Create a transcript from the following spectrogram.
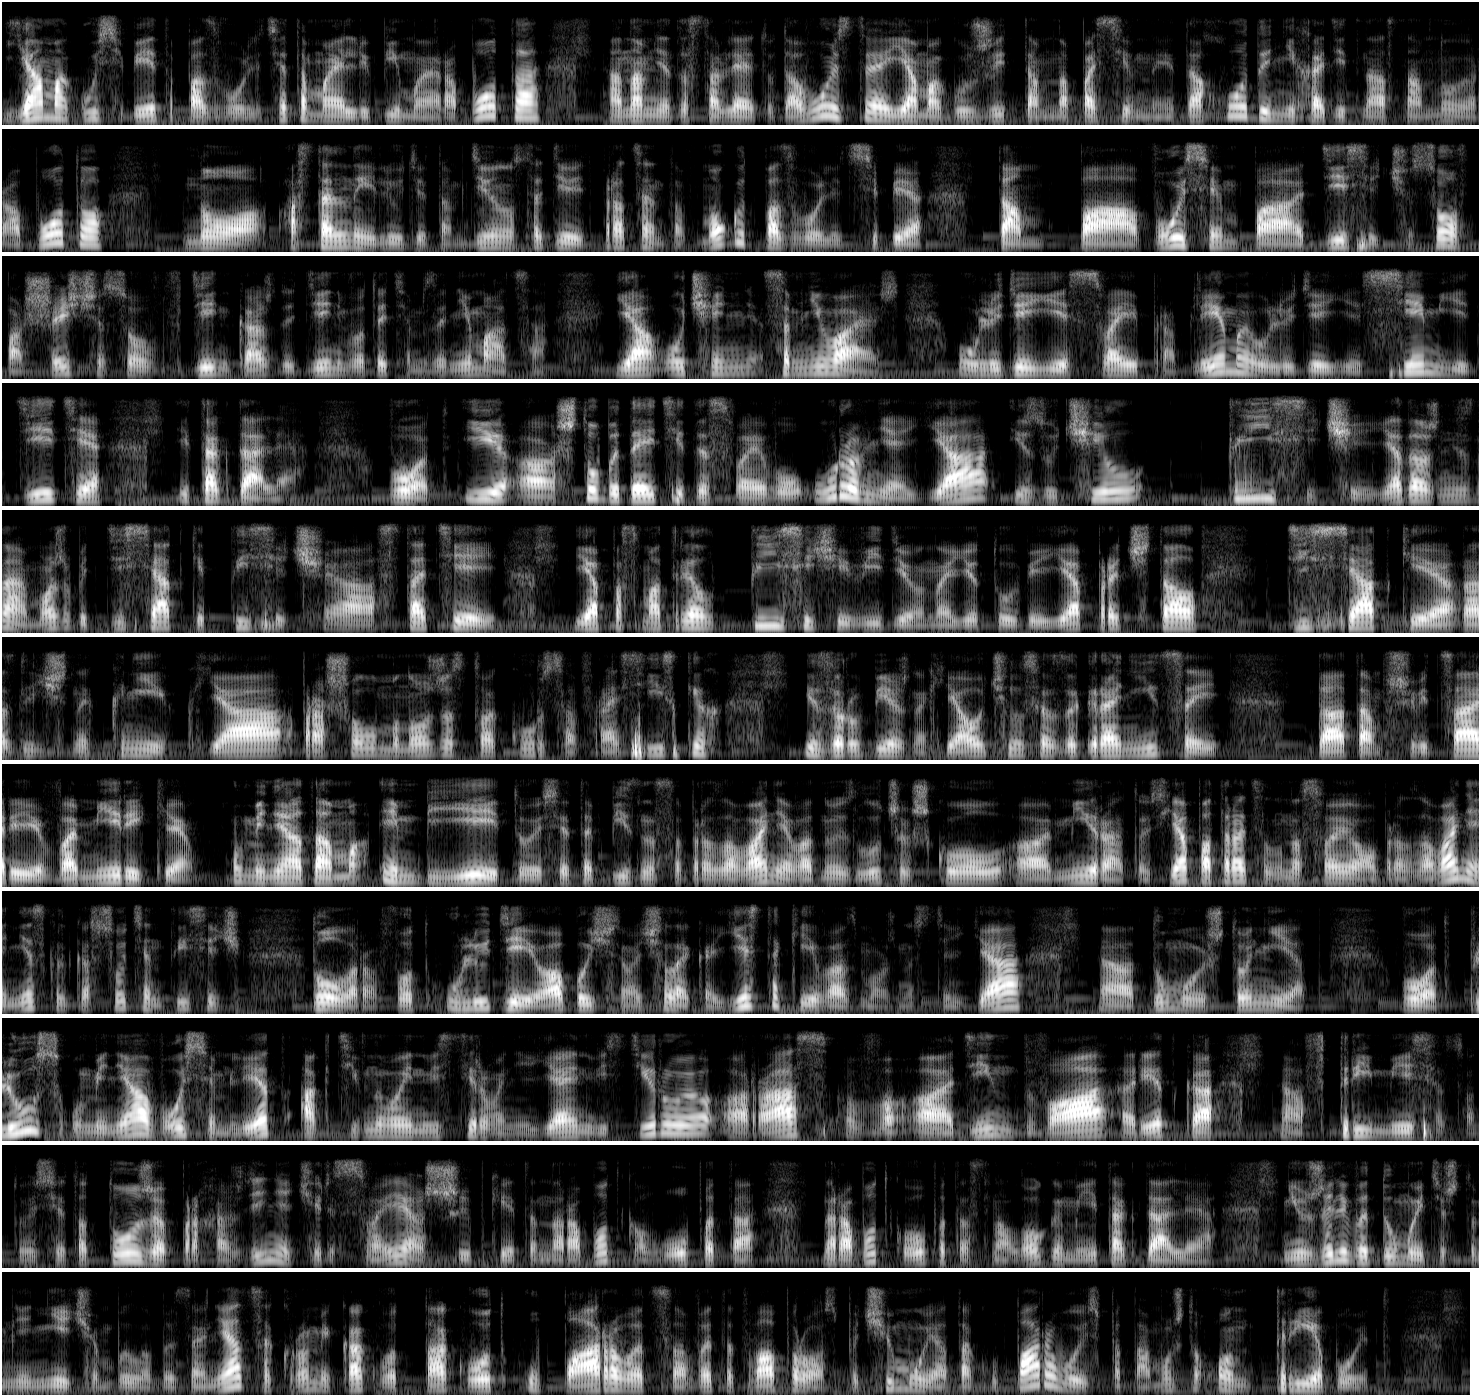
я могу себе это позволить. Это моя любимая работа, она мне доставляет удовольствие, я могу жить там на пассивные доходы, не ходить на основную работу, но остальные люди, там 99% могут позволить себе там по 8, по 10 часов, по 6 часов в день, каждый день вот этим заниматься. Я очень сомневаюсь. У людей есть свои проблемы, у людей есть семьи, дети и так далее. Вот. И а, чтобы дойти до своего уровня, я изучил тысячи, я даже не знаю, может быть десятки тысяч э, статей. Я посмотрел тысячи видео на YouTube, я прочитал десятки различных книг. Я прошел множество курсов российских и зарубежных. Я учился за границей, да, там в Швейцарии, в Америке. У меня там MBA, то есть это бизнес-образование в одной из лучших школ э, мира. То есть я потратил на свое образование несколько сотен тысяч долларов. Вот у людей, у обычного человека есть такие возможности? Я э, думаю, что нет. Вот. Плюс у меня 8 лет активного инвестирования. Я инвестирую раз в 1, 2, редко в 3 2-3 месяца. То есть это тоже прохождение через свои ошибки, это наработка опыта, наработка опыта с налогами и так далее. Неужели вы думаете, что мне нечем было бы заняться, кроме как вот так вот упарываться в этот вопрос? Почему я так упарываюсь? Потому что он требует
